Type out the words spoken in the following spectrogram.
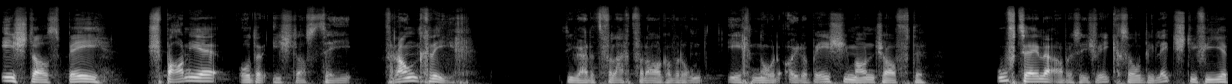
Ist das B. Spanien? Oder ist das C. Frankreich? Sie werden vielleicht fragen, warum ich nur europäische Mannschaften aufzähle, aber es ist wirklich so, die letzten vier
